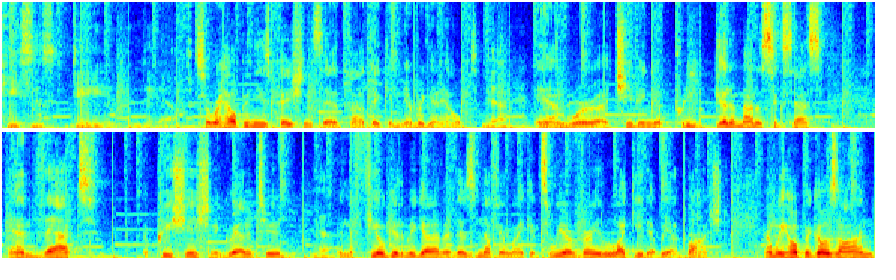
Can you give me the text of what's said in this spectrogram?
cases day in and day out. So we're helping these patients that thought they can never get helped. Yeah. And we're achieving a pretty good amount of success. And that appreciation and gratitude Yeah. and the feel good that we get out of it, there's nothing like it. So we are very lucky that we have botched. And we hope it goes on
